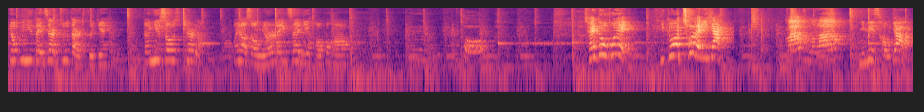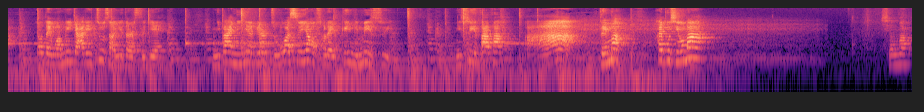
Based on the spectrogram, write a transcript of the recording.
要不你在这儿住点时间，等你消气儿了，我让小明来接你，好不好？嗯，好。全都会，你给我出来一下！妈，怎么了？你们吵架了，要在我们家里住上一段时间。你把你那边主卧室让出来给你妹睡，你睡沙发。啊？怎么还不行吗？行吧。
